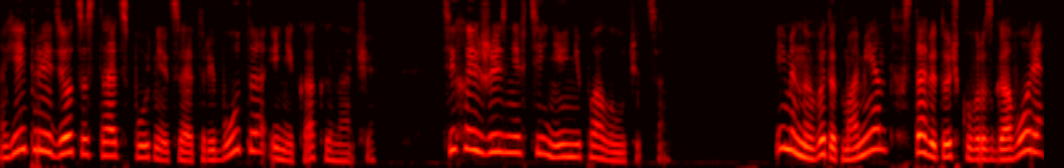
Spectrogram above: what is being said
Ей придется стать спутницей атрибута и никак иначе. Тихой жизни в тени не получится. Именно в этот момент, ставя точку в разговоре,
